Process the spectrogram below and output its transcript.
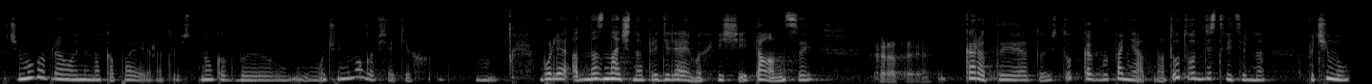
Почему выбрал именно КПР? То есть, ну, как бы очень много всяких более однозначно определяемых вещей, танцы. Карате. Карате, то есть тут как бы понятно. Тут вот действительно, почему?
